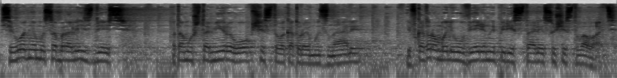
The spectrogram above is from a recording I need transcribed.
«Сегодня мы собрались здесь, потому что мир и общество, которое мы знали, и в котором были уверены, перестали существовать».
